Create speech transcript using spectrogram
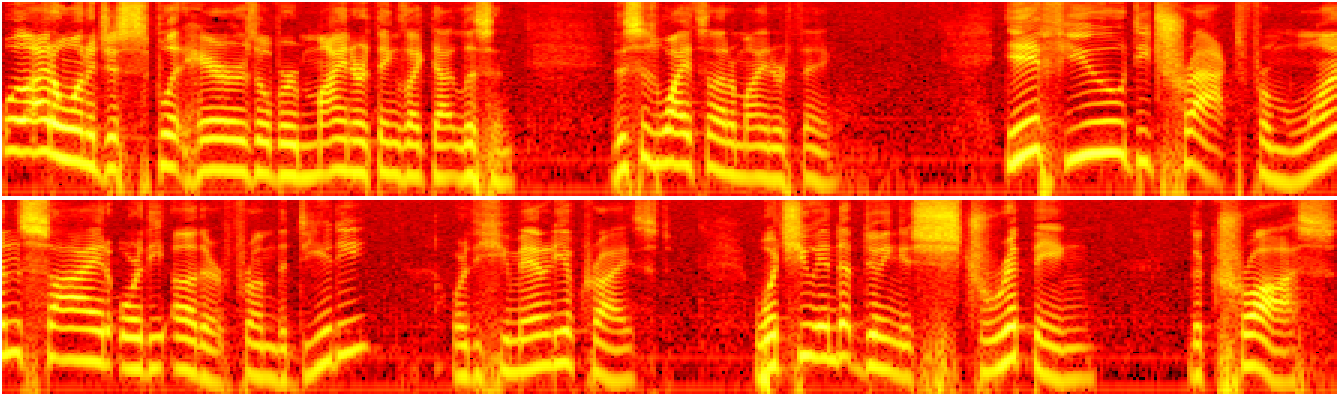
Well, I don't want to just split hairs over minor things like that. Listen, this is why it's not a minor thing. If you detract from one side or the other from the deity or the humanity of Christ, what you end up doing is stripping the cross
